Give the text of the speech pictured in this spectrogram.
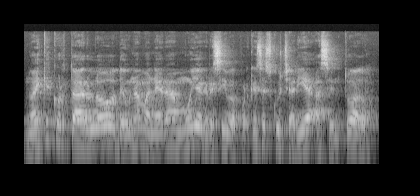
no hay que cortarlo de una manera muy agresiva porque se escucharía acentuado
